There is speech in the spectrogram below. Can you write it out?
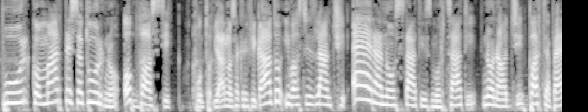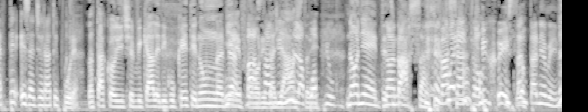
pur con Marte e Saturno opposti, appunto, vi hanno sacrificato, i vostri slanci erano stati smorzati, non oggi, porte aperte, esagerate pure. L'attacco di cervicale di Cucchetti non viene Eh, fuori basta, oggi dagli nulla astri. può più. No, niente, No, ti no. passa, ti passa anche questo. istantaneamente.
